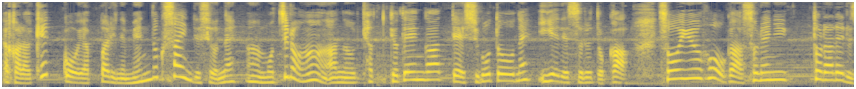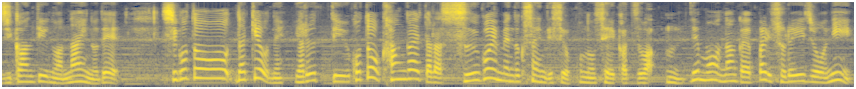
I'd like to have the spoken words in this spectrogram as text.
だから結構やっぱりね、めんどくさいんですよね。うん、もちろん、あの、拠点があって仕事をね、家でするとか、そういう方がそれに取られる時間っていうのはないので、仕事だけをね、やるっていうことを考えたらすごい面倒くさいんですよ、この生活は。うん。でもなんかやっぱりそれ以上に、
